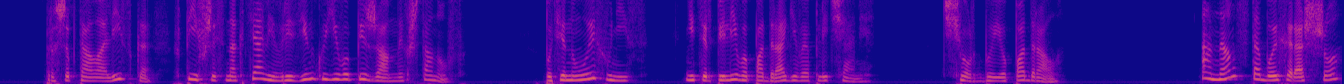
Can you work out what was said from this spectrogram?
– прошептала Алиска, впившись ногтями в резинку его пижамных штанов. Потянула их вниз, нетерпеливо подрагивая плечами. Черт бы ее подрал. А нам с тобой хорошо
